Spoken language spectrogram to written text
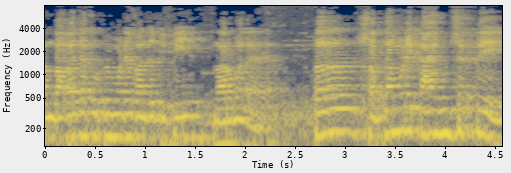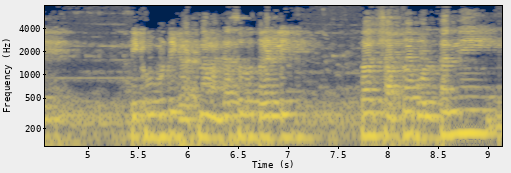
पण बाबाच्या कृपेमुळे माझं बीपी नॉर्मल आहे. तर शब्दामुळे काय होऊ शकते? ही खूप मोठी घटना माझ्यासोबत घडली. तर शब्द बोलताना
